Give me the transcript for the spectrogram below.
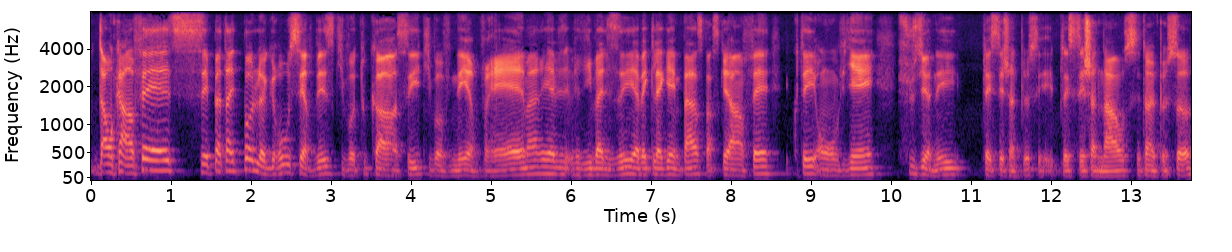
Donc, en fait, c'est peut-être pas le gros service qui va tout casser, qui va venir vraiment rivaliser avec la Game Pass, parce qu'en fait, écoutez, on vient fusionner PlayStation Plus et PlayStation Now, c'est un peu ça.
